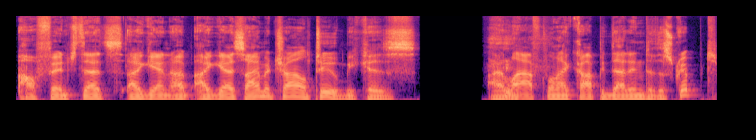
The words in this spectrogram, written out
Oh, Finch, that's again, I, I guess I'm a child too because I laughed when I copied that into the script,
